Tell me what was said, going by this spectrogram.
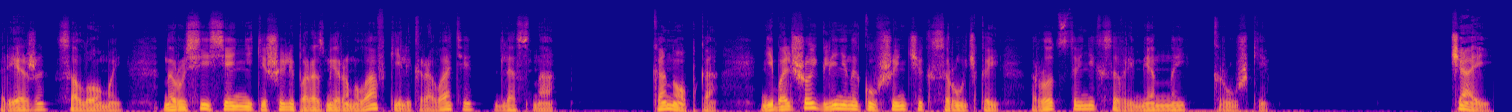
реже соломой. На Руси сенники шили по размерам лавки или кровати для сна. Конопка — небольшой глиняный кувшинчик с ручкой, родственник современной кружки. Чай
